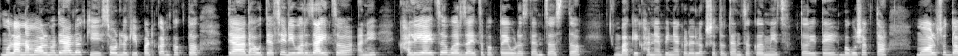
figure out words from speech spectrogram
मुलांना मॉलमध्ये आलं की सोडलं की पटकन फक्त त्या धावत्या शिडीवर जायचं आणि खाली यायचं वर जायचं फक्त एवढंच त्यांचं असतं. बाकी खाण्यापिण्याकडे लक्ष तर त्यांचं कमीच. तरी ते बघू शकता. मॉलसुद्धा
